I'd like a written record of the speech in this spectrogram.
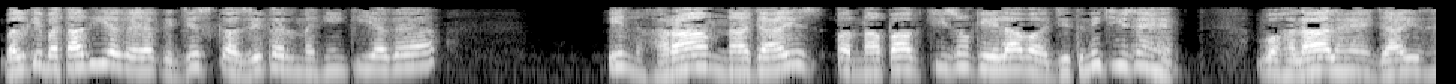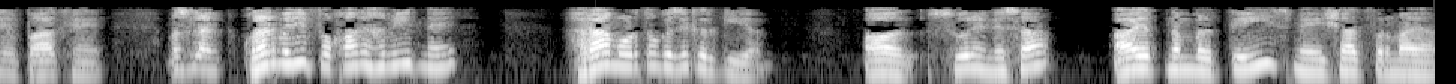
بلکہ بتا دیا گیا کہ جس کا ذکر نہیں کیا گیا، ان حرام، ناجائز اور ناپاک چیزوں کے علاوہ جتنی چیزیں ہیں، وہ حلال ہیں، جائز ہیں، پاک ہیں۔ مثلا قرآن مجید فقان حمید نے حرام عورتوں کا ذکر کیا اور سورہ نساء آیت نمبر تیئیس میں اشاد فرمایا،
